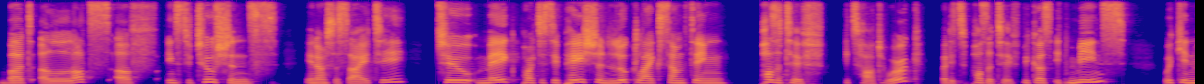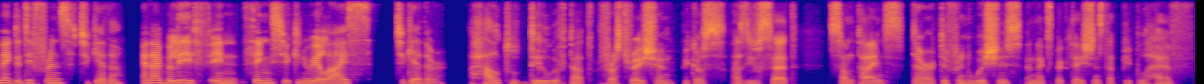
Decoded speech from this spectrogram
but a lots of institutions in our society to make participation look like something positive. It's hard work, but it's positive because it means we can make the difference together. And I believe in things you can realize together. How to deal with that frustration? Because, as you said, sometimes there are different wishes and expectations that people have,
